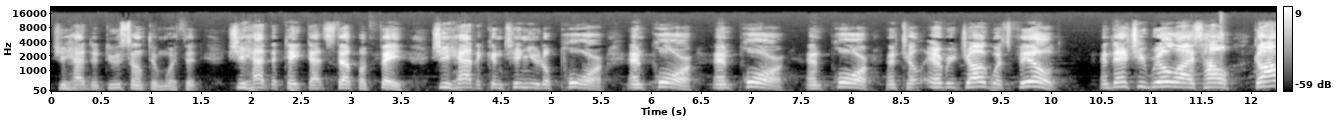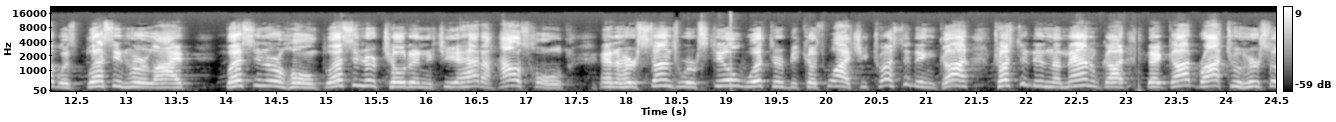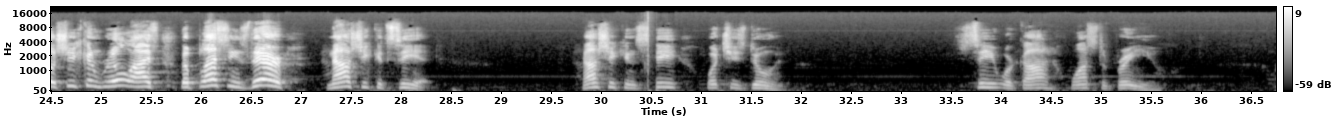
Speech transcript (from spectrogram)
She had to do something with it. She had to take that step of faith. She had to continue to pour and pour and pour and pour until every jug was filled. And then she realized how God was blessing her life, blessing her home, blessing her children, and she had a household. And her sons were still with her because why? She trusted in God, trusted in the man of God that God brought to her so she can realize the blessings there. Now she could see it. Now she can see what she's doing. See where God wants to bring you.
